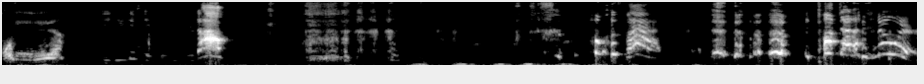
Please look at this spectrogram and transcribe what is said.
Oh. Did you just say booty to your dog? what was that? it popped out of nowhere.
